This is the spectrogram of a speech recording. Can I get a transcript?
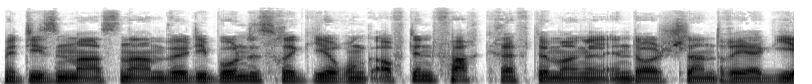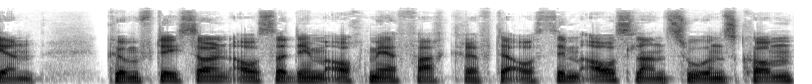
Mit diesen Maßnahmen will die Bundesregierung auf den Fachkräftemangel in Deutschland reagieren. Künftig sollen außerdem auch mehr Fachkräfte aus dem Ausland zu uns kommen.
